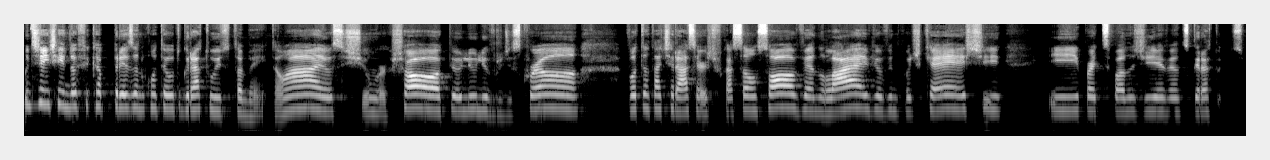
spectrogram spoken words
Muita gente ainda fica presa no conteúdo gratuito também. Então, ah, eu assisti um workshop, eu li o livro de Scrum, vou tentar tirar a certificação só vendo live, ouvindo podcast e participando de eventos gratuitos.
